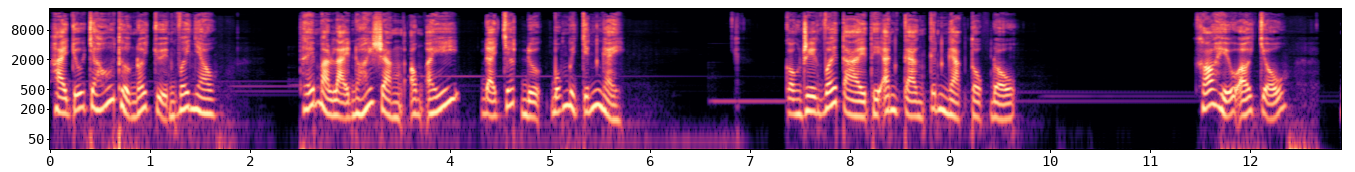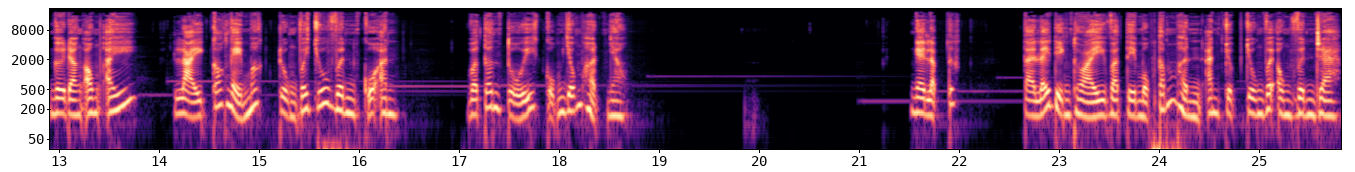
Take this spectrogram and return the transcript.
Hai chú cháu thường nói chuyện với nhau. Thế mà lại nói rằng ông ấy đã chết được 49 ngày. Còn riêng với Tài thì anh càng kinh ngạc tột độ. Khó hiểu ở chỗ, Người đàn ông ấy lại có ngày mất trùng với chú Vinh của anh và tên tuổi cũng giống hệt nhau. Ngay lập tức, Tài lấy điện thoại và tìm một tấm hình anh chụp chung với ông Vinh ra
